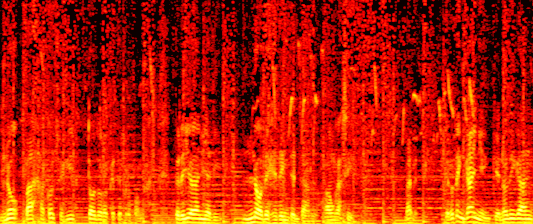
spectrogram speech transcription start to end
No vas a conseguir todo lo que te propongas. Pero yo añadí, no dejes de intentarlo, aún así. ¿Vale? Que no te engañen, que no digan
